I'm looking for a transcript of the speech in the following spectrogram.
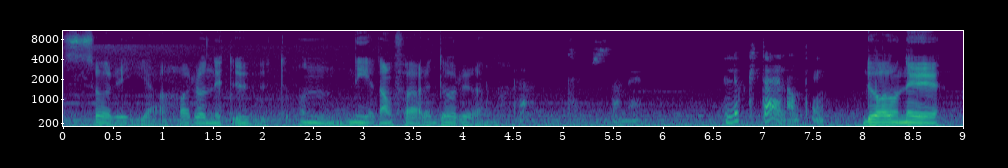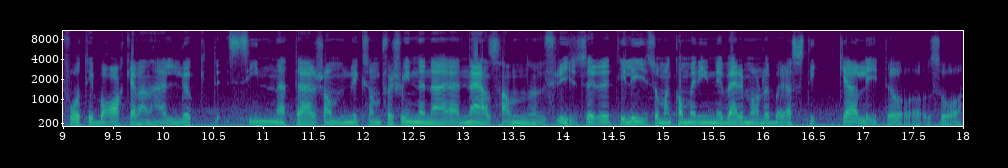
sörja har runnit ut och nedanför dörren. Luktar det någonting? Du har nu få tillbaka den här luktsinnet där som liksom försvinner när näsan fryser till is och man kommer in i värmen och det börjar sticka lite och så.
